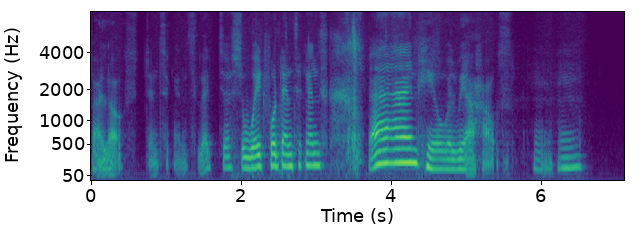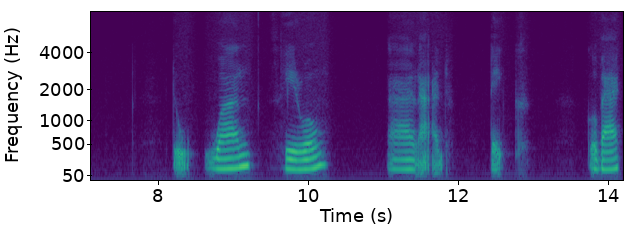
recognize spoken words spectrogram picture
Five logs 10 seconds. Let's just wait for 10 seconds. And here will be our house. Mm-hmm. two one zero and add take go back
